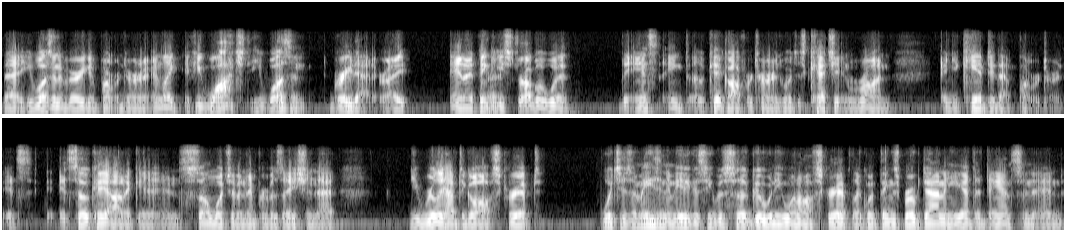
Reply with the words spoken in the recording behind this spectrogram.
that he wasn't a very good punt returner, and like if you watched, he wasn't great at it, right? And I think right. he struggled with the instinct of kickoff returns, which is catch it and run, and you can't do that punt return. It's it's so chaotic and, and so much of an improvisation that you really have to go off script, which is amazing to me because he was so good when he went off script. Like when things broke down and he had to dance and and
